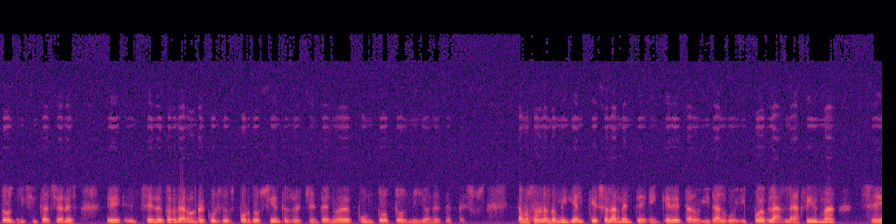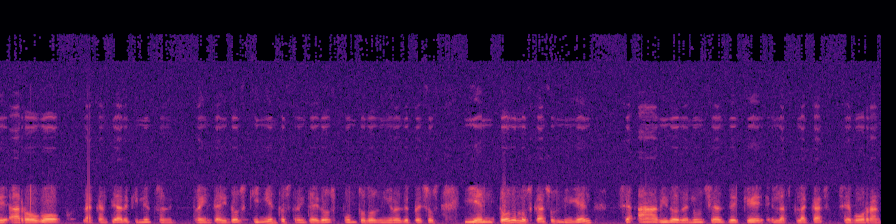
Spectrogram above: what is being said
dos licitaciones, eh, se le otorgaron recursos por 289.2 millones de pesos. Estamos hablando, Miguel, que solamente en Querétaro, Hidalgo y Puebla la firma se arrogó la cantidad de 532, 532.2 millones de pesos y en todos los casos, Miguel, ha habido denuncias de que las placas se borran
